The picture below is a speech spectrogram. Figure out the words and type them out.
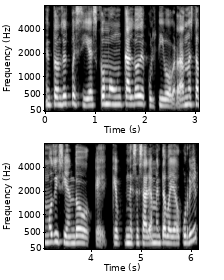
entonces, pues sí, es como un caldo de cultivo, ¿verdad? No estamos diciendo que, que necesariamente vaya a ocurrir,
